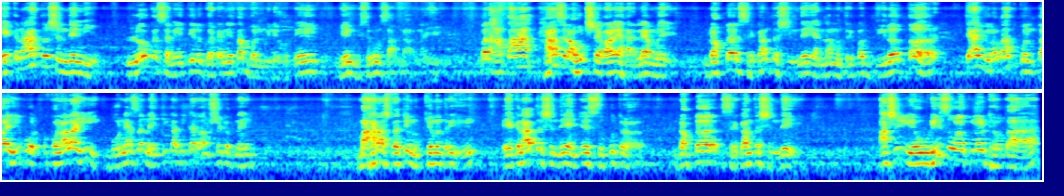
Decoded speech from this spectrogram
एकनाथ शिंदेनी लोकसभेतील गटनेता बनविले होते हे विसरून चालणार नाही. पण आता हाच राहुल शेवाळे हरल्यामुळे डॉक्टर श्रीकांत शिंदे यांना मंत्रिपद दिलं तर त्या विरोधात कोणताही बोल- कोणालाही बोलण्याचा नैतिक अधिकार राहू शकत नाही. महाराष्ट्राचे मुख्यमंत्री एकनाथ शिंदे यांचे सुपुत्र डॉक्टर श्रीकांत शिंदे अशी एवढीच ओळख न ठेवता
